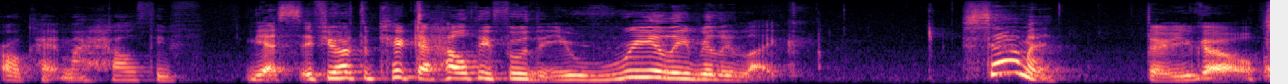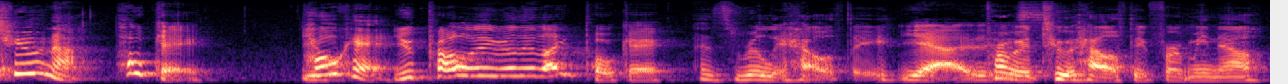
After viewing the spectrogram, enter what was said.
okay, my healthy Yes, if you have to pick a healthy food that you really, really like, salmon, there you go. tuna, Poke. Poke. You probably really like poke. It's really healthy. Yeah, it Probably is. too healthy for me now.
